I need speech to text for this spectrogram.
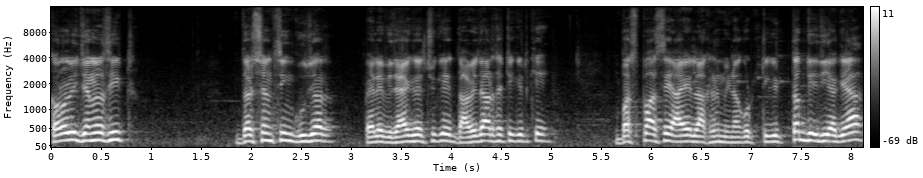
Karauli general seat, Darshan Singh Gujar पहले विधायक रह चुके, दावेदार थे टिकट के। बसपा से आए लाखन मीणा को टिकट तब दे दिया गया,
